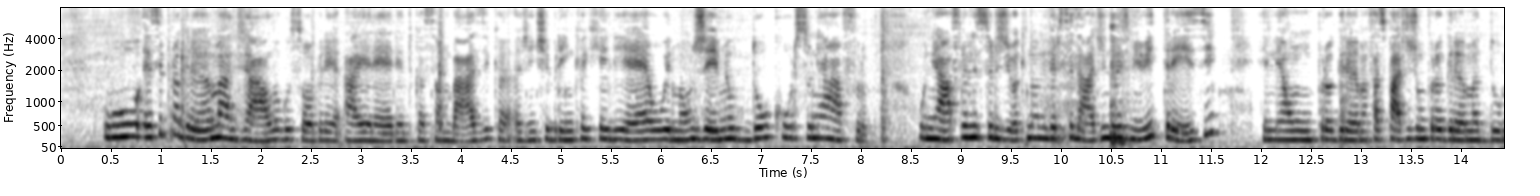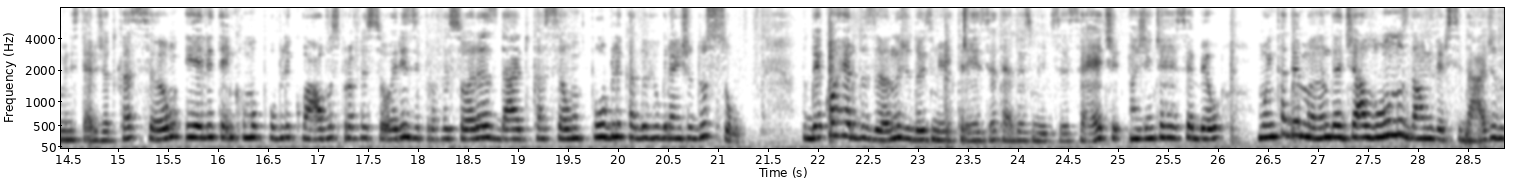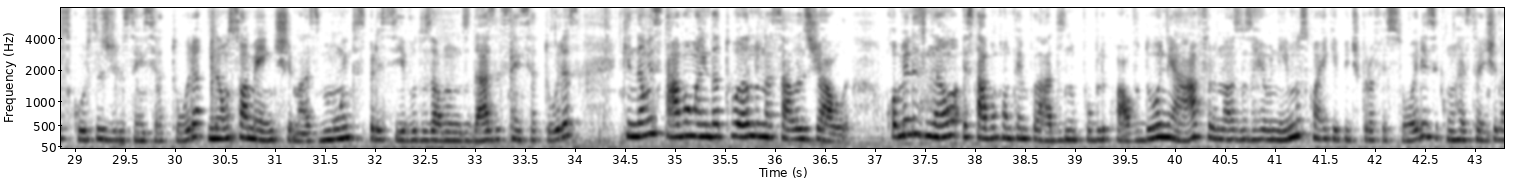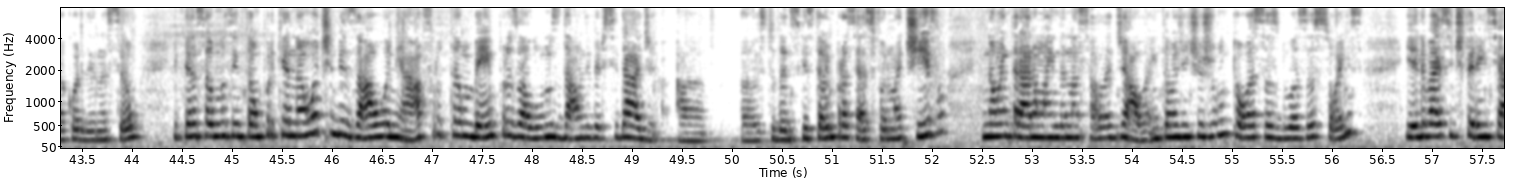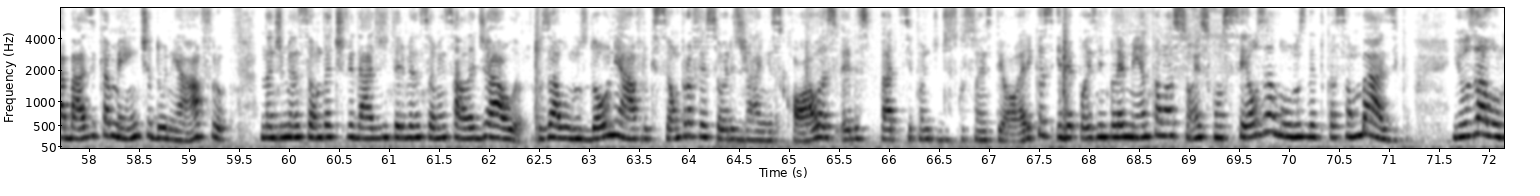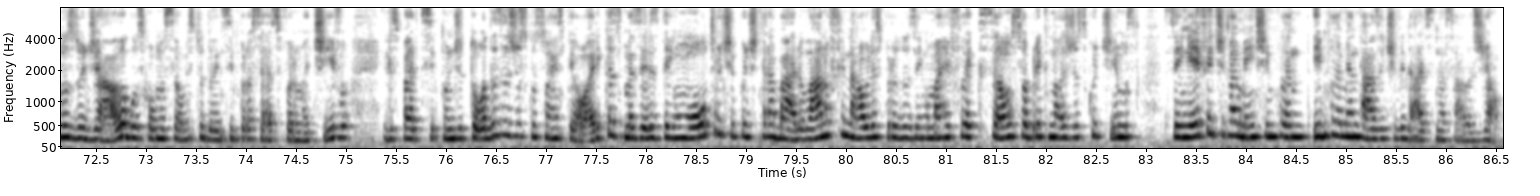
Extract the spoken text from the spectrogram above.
O, esse programa, Diálogo sobre a ERER Educação Básica, a gente brinca que ele é o irmão gêmeo do curso Uniafro. O Uniafro ele surgiu aqui na universidade em 2013. Ele é um programa, faz parte de um programa do Ministério de Educação e ele tem como público-alvo os professores e professoras da educação pública do Rio Grande do Sul. No decorrer dos anos de 2013 até 2017, a gente recebeu muita demanda de alunos da universidade dos cursos de licenciatura, não somente, mas muito expressivo dos alunos das licenciaturas, que não estavam ainda atuando nas salas de aula. Como eles não estavam contemplados no público-alvo do Uniafro, nós nos reunimos com a equipe de professores e com o restante da coordenação e pensamos então por que não otimizar o Uniafro também para os alunos da universidade. Uh, estudantes que estão em processo formativo e não entraram ainda na sala de aula. Então a gente juntou essas duas ações e ele vai se diferenciar basicamente do Uniafro na dimensão da atividade de intervenção em sala de aula. Os alunos do Uniafro, que são professores já em escolas, eles participam de discussões teóricas e depois implementam ações com seus alunos da educação básica. E os alunos do Diálogos, como são estudantes em processo formativo, eles participam de todas as discussões teóricas, mas eles têm um outro tipo de trabalho. Lá no final, eles produzem uma reflexão sobre o que nós discutimos, sem efetivamente implementar as atividades nas salas de aula.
